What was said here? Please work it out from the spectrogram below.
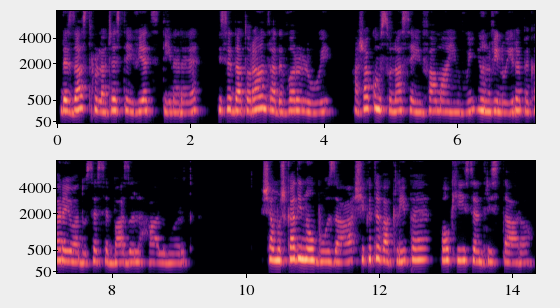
dezastrul acestei vieți tinere îi se datora într-adevăr lui, așa cum sunase infama învinuire pe care i-o adusese Basil Hallward. Și-a mușcat din nou buza și câteva clipe ochii se întristară.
